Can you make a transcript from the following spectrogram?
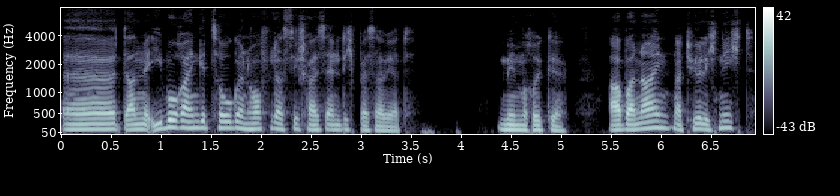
äh, dann eine Ibo reingezogen und hoffe, dass die Scheiße endlich besser wird. Mit dem Rücken. Aber nein, natürlich nicht.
